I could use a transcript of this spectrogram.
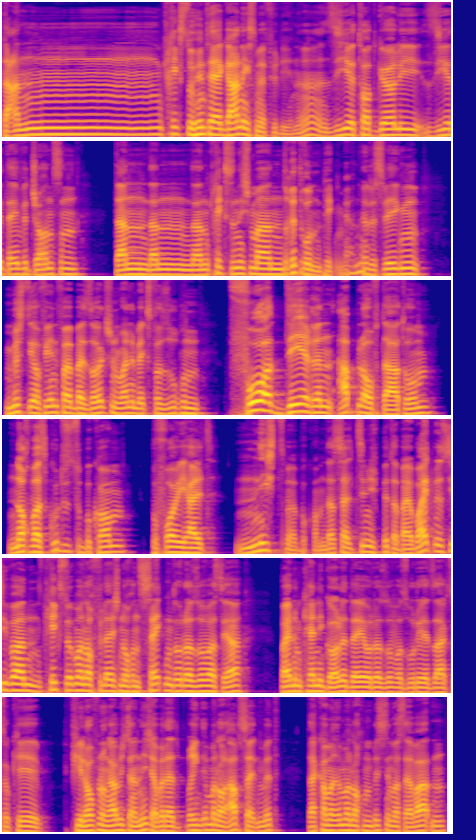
dann kriegst du hinterher gar nichts mehr für die. Ne? Siehe Todd Gurley, siehe David Johnson, dann, dann, dann kriegst du nicht mal einen Drittrunden-Pick mehr. Ne? Deswegen müsst ihr auf jeden Fall bei solchen Running Backs versuchen, vor deren Ablaufdatum noch was Gutes zu bekommen, bevor ihr halt nichts mehr bekommen. Das ist halt ziemlich bitter. Bei Wide Receivers kriegst du immer noch vielleicht noch einen Second oder sowas, ja. Bei einem Kenny Golladay oder sowas, wo du jetzt sagst, okay, viel Hoffnung habe ich da nicht, aber der bringt immer noch Upside mit. Da kann man immer noch ein bisschen was erwarten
